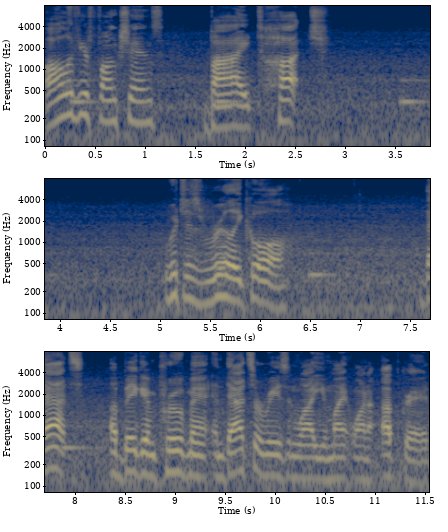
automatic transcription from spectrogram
all of your functions by touch, which is really cool. That's a big improvement and that's a reason why you might want to upgrade.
